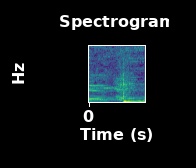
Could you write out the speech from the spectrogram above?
nigga.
